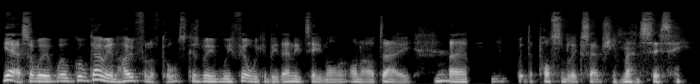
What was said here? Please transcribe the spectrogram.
yeah. So we, will we'll go in hopeful, of course, because we, we feel we could beat any team on, on our day, yeah. um, with the possible exception of Man City.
